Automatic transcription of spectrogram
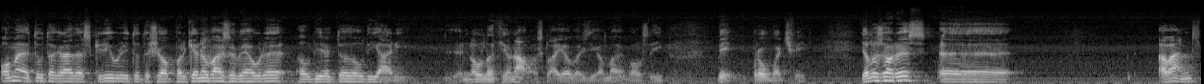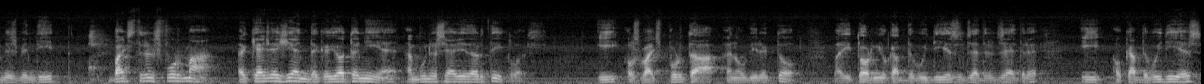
home, a tu t'agrada escriure i tot això, per què no vas a veure el director del diari, en el Nacional? Esclar, jo vaig dir, home, vols dir? Bé, però ho vaig fer. I aleshores, eh, abans, més ben dit, vaig transformar aquella agenda que jo tenia en una sèrie d'articles i els vaig portar en el director. Va dir torni al cap de 8 dies, etc etc. i al cap de 8 dies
